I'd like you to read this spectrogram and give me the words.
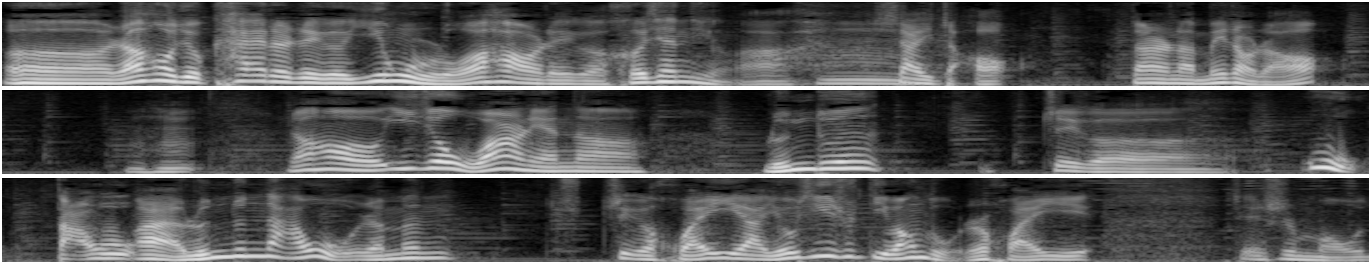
呃，然后就开着这个鹦鹉螺号这个核潜艇啊嗯下去找，但是呢没找着。嗯哼，然后一九五二年呢，伦敦这个雾大雾，哎，伦敦大雾，人们这个怀疑啊，尤其是帝王组织怀疑，这是某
